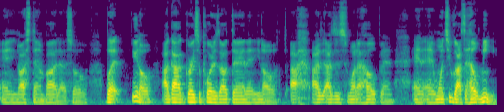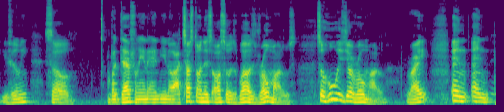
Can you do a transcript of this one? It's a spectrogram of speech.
And you know, I stand by that. So, but you know, I got great supporters out there, and, and you know, I I, I just want to help and and and want you guys to help me. You feel me? So but definitely and, and you know i touched on this also as well as role models so who is your role model right and and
